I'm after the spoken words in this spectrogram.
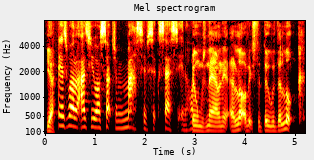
Yeah. As well as you are such a massive success in Hollywood. Films now, and it, a lot of it's to do with the look.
